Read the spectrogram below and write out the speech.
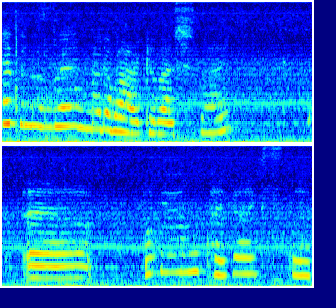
Hepinize merhaba arkadaşlar. Ee, bugün PKX'de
